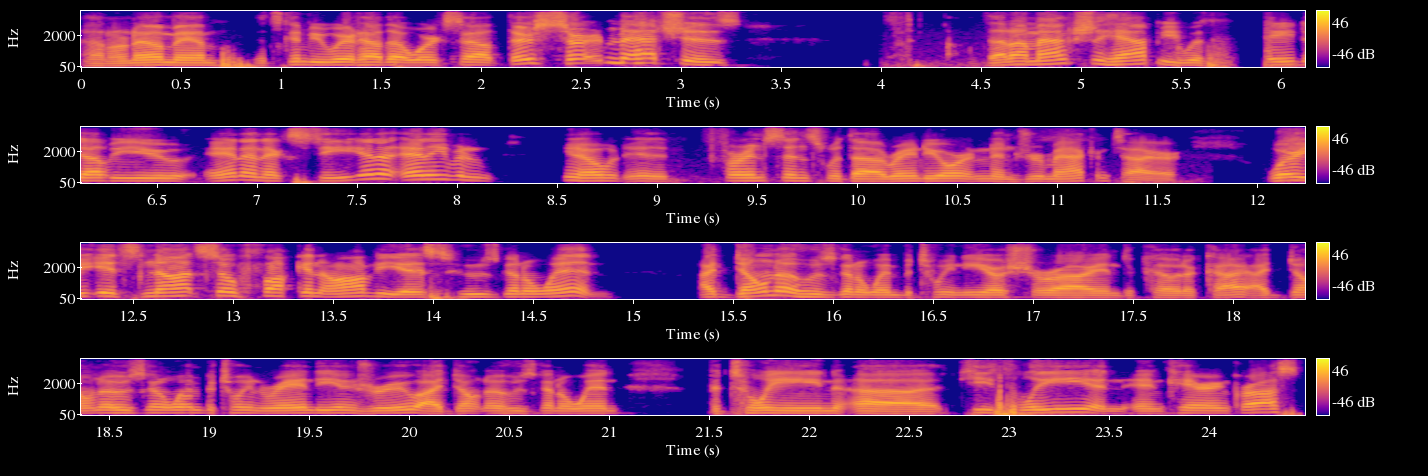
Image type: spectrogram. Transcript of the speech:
I don't know, man. It's gonna be weird how that works out. There's certain matches that I'm actually happy with AEW and NXT, and, and even you know, uh, for instance, with uh, Randy Orton and Drew McIntyre, where it's not so fucking obvious who's gonna win. I don't know who's gonna win between Io Shirai and Dakota Kai. I don't know who's gonna win between Randy and Drew. I don't know who's gonna win between uh, Keith Lee and, and Karrion Kross.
